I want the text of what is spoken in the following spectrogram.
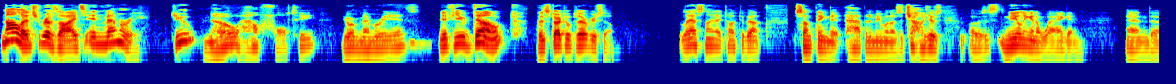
Knowledge resides in memory. Do you know how faulty your memory is? If you don't, then start to observe yourself. Last night I talked about something that happened to me when I was a child. I was, I was kneeling in a wagon, and uh,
